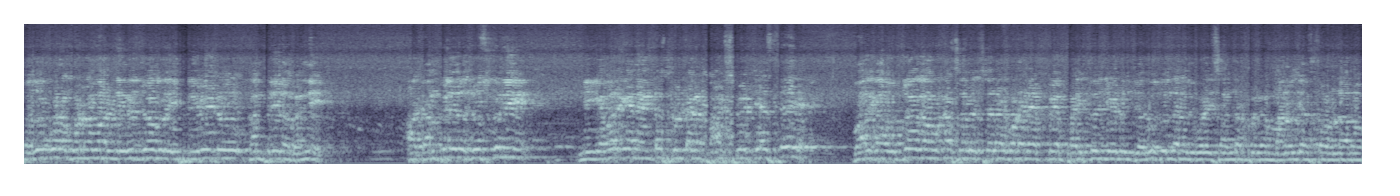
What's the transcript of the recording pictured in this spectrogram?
చదువుకున్న కూడా వాళ్ళు నిరుద్యోగులు ఈ ప్రైవేటు కంపెనీలు అవన్నీ. ఆ కంపెనీలు చూసుకుని మీకు ఎవరికైనా ఇంట్రెస్ట్ ఉంటే పార్టిసిపేట్ చేస్తే వాళ్ళకి ఆ ఉద్యోగ అవకాశాలు వచ్చేలా కూడా నేను ప్రయత్నం చేయడం జరుగుతుందని కూడా ఈ సందర్భంగా మనం చేస్తూ ఉన్నాను.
